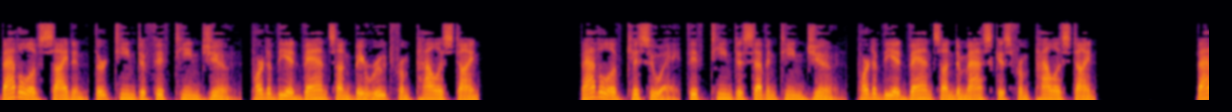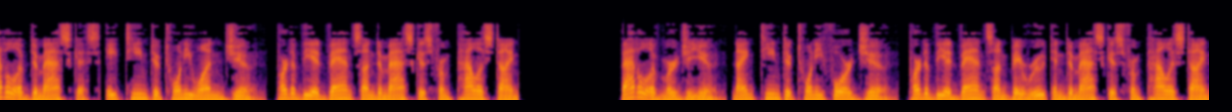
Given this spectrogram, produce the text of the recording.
Battle of Sidon, 13 to 15 June, part of the advance on Beirut from Palestine. Battle of Kisweh, 15 to 17 June, part of the advance on Damascus from Palestine. Battle of Damascus, 18 to 21 June, part of the advance on Damascus from Palestine. Battle of Murjiyun 19 to 24 June, part of the advance on Beirut and Damascus from Palestine.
